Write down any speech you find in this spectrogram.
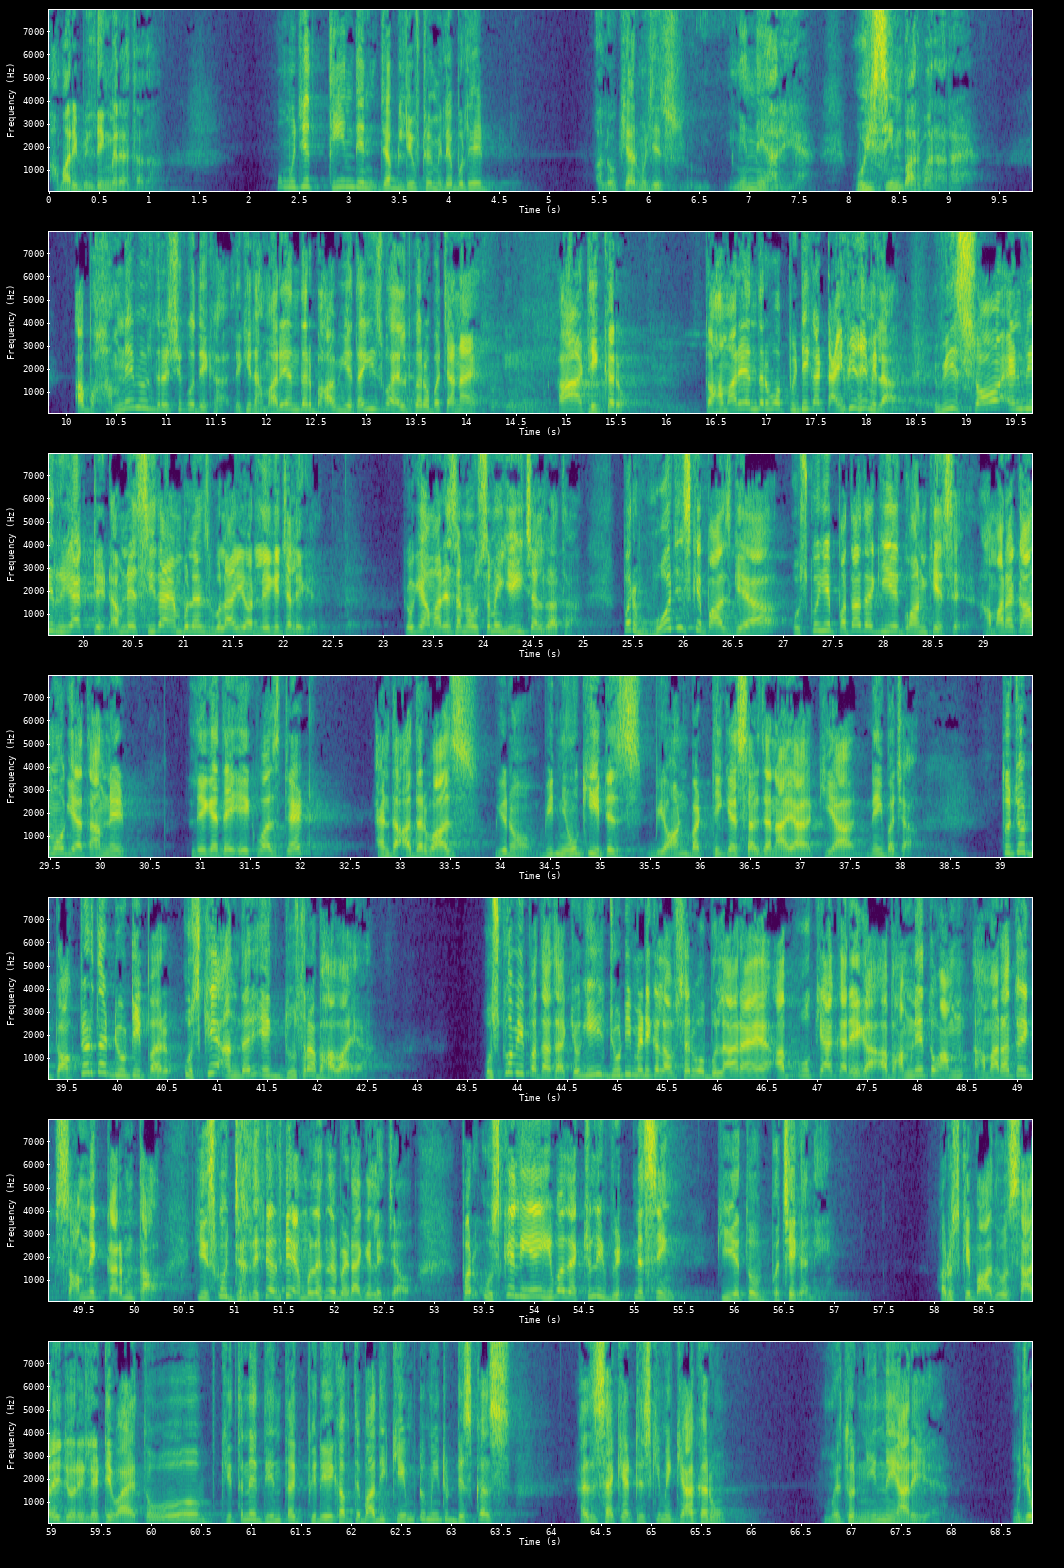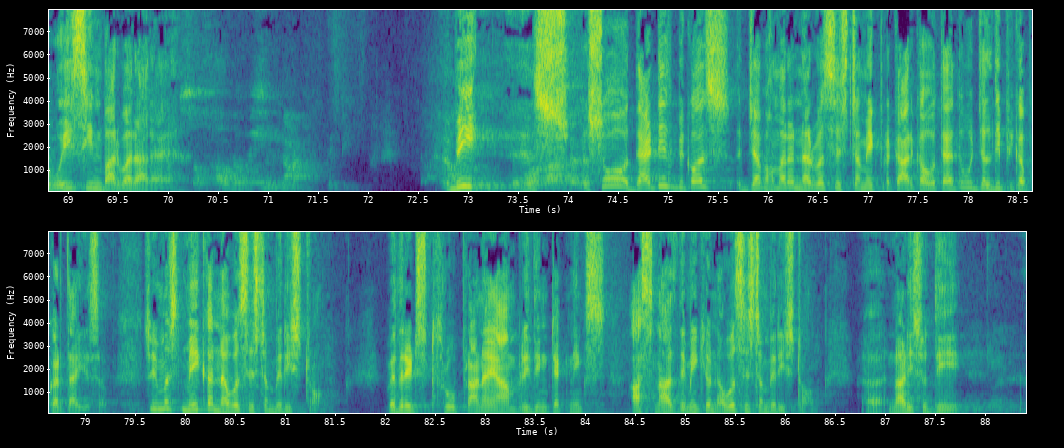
हमारी बिल्डिंग में रहता था, वो मुझे तीन दिन जब लिफ्ट में मिले, बोले, अलोक यार, मुझे नींद नहीं आ रही है। वही सीन बार बार आ रहा है। अब हमने भी उस दृश्य को देखा, लेकिन हमारे अंदर भाव यह था कि इसको हेल्प करो, बचाना है। हाँ ठीक करो। तो हमारे अंदर वो पिटी का टाइम ही नहीं मिला। We saw and we reacted हमने सीधा एंबुलेंस बुलाई और लेके चले गए। क्योंकि हमारे समय, उस समय यही चल रहा था। पर वो जिसके पास गया, उसको ये पता था कि ये गॉन केस है। हमारा काम हो गया था। हमने, ले गए थे, एक was dead and the other was you know we knew की इट इज़ बियॉन्ड बट ठीक है सर्जन आया, किया, नहीं बचा। तो जो डॉक्टर था ड्यूटी पर, उसके अंदर एक दूसरा भाव आया। उसको भी पता था, क्योंकि ड्यूटी मेडिकल ऑफिसर वो बुला रहा है, अब वो क्या करेगा? अब हमने तो हम, हमारा तो एक सामने कर्म था कि इसको जल्दी जल्दी एंबुलेंस में बैठा के ले जाओ। पर उसके लिए ही वॉज़ एक्चुअली विटनेसिंग कि ये तो बचेगा नहीं। और उसके बाद वो सारे जो रिलेटिव आए तो वो कितने दिन तक फिर एक हफ़्ते बाद ही came to me to discuss as a psychiatrist कि मैं क्या करूँ? मुझे तो नींद नहीं आ रही है। मुझे वही सीन बार बार आ रहा है। We so that is because जब हमारा नर्वस सिस्टम एक प्रकार का होता है तो वो जल्दी पिकअप करता है ये सब। So you must make a nervous system very strong whether it's through pranayama breathing techniques asanas, they make your nervous system very strong. नाड़ी शुद्धि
